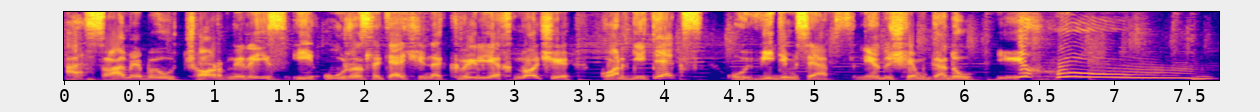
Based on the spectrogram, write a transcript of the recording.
А с вами был Черный Лис и ужас, летящий на крыльях ночи, Корги Кекс. Увидимся в следующем году. Юху!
